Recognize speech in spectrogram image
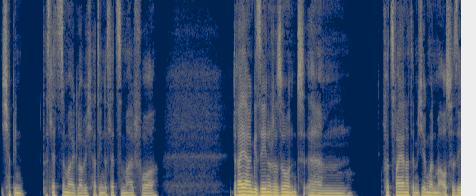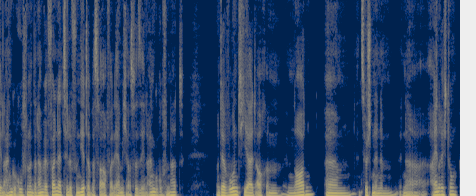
ich habe ihn das letzte Mal, glaube ich, hatte ihn das letzte Mal vor drei Jahren gesehen oder so und ähm, vor zwei Jahren hat er mich irgendwann mal aus Versehen angerufen und dann haben wir voll nett telefoniert, aber es war auch, weil er mich aus Versehen angerufen hat. Und er wohnt hier halt auch im, im Norden, ähm, inzwischen in, einem, in einer Einrichtung,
